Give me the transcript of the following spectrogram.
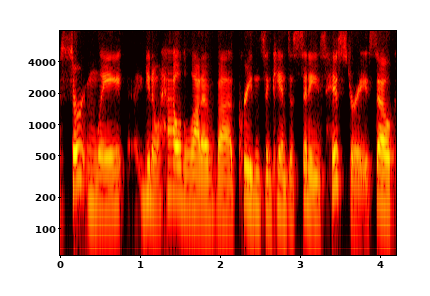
certainly, you know, held a lot of uh, credence in Kansas City's history. So,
